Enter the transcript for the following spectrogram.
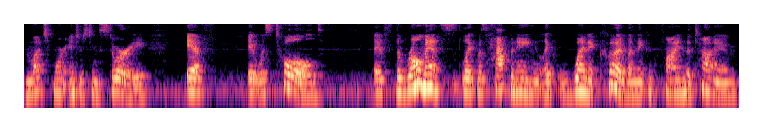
much more interesting story if it was told if the romance like was happening like when it could when they could find the time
